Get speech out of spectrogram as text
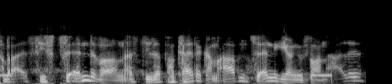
Aber als sie zu Ende waren, als dieser Parteitag am Abend zu Ende gegangen ist, waren alle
